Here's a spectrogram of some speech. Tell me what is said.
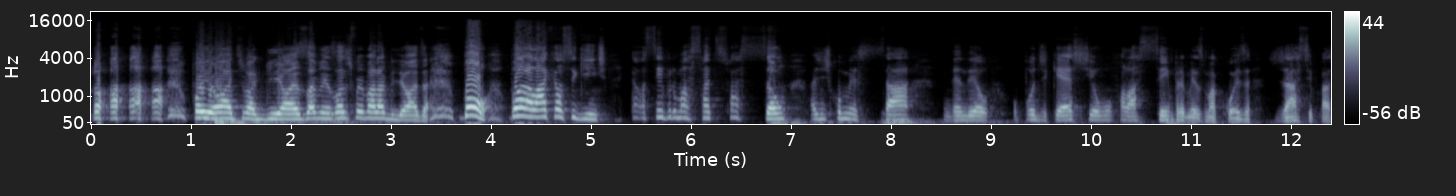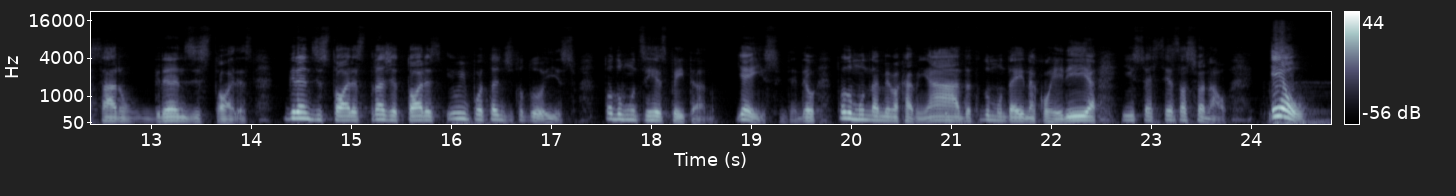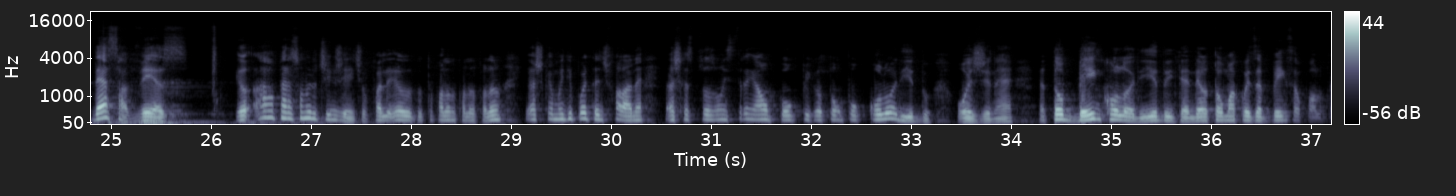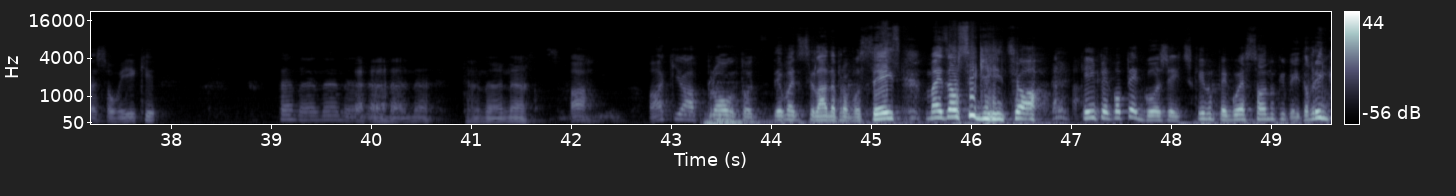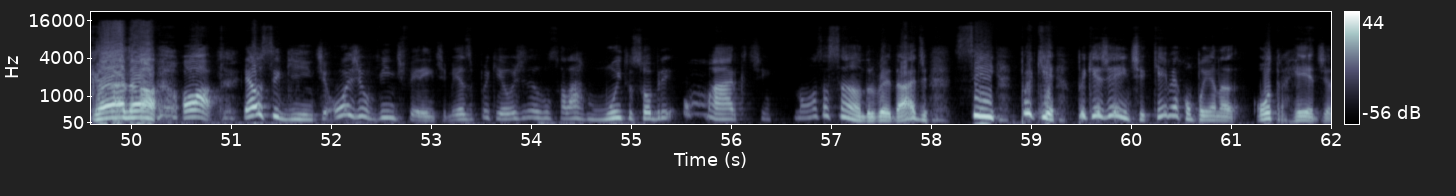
foi ótimo aqui, ó. Essa mensagem foi maravilhosa. Bom, bora lá que é o seguinte. É sempre uma satisfação a gente começar entendeu? O podcast eu vou falar sempre a mesma coisa. Já se passaram grandes histórias, grandes histórias, trajetórias e o importante de tudo isso, todo mundo se respeitando. E é isso, entendeu? Todo mundo na mesma caminhada, todo mundo aí na correria, isso é sensacional. Eu, dessa vez, eu, ah, pera só um minutinho, gente. Eu falei, eu tô falando, falando, falando. Eu acho que é muito importante falar, né? Eu acho que as pessoas vão estranhar um pouco, porque eu tô um pouco colorido hoje, né? Eu tô bem colorido, entendeu? Eu tô uma coisa bem São Paulo Fashion Week. Ó, ó aqui, ó, pronto, dei uma desfilada pra vocês, mas é o seguinte, ó, quem pegou, pegou, gente, quem não pegou é só no que vem, tô brincando, ó, é o seguinte, hoje eu vim diferente mesmo, porque hoje nós vamos falar muito sobre o marketing, nossa, Sandro, verdade? Sim, por quê? Porque, gente, quem me acompanha na outra rede,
